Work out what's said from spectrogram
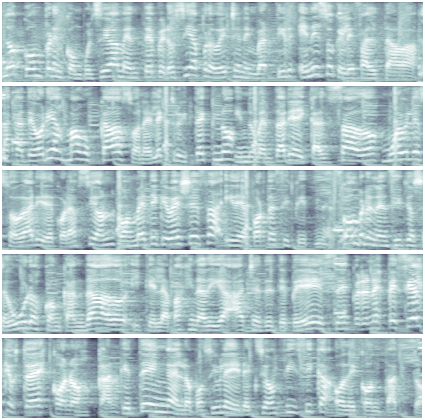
No compren compulsivamente, pero sí aprovechen a invertir en eso que le faltaba. Las categorías más buscadas son electro y tecno, indumentaria y calzado, muebles, hogar y decoración, cosmética y belleza y deportes y fitness. Compren en sitios seguros con candado y que la página diga HTTPS, pero en especial que ustedes conozcan, que tengan en lo posible dirección física o de contacto.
